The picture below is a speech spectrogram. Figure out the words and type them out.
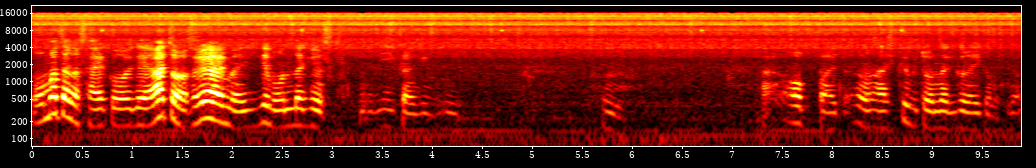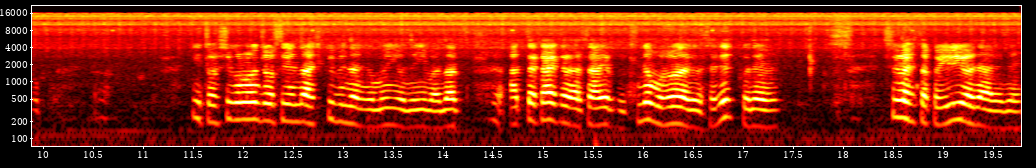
お股が最高であとはそれは今でも同じの好き。いい感じうん、うん、あおっぱいと、うん、足首と同じぐらいいいかもしれない。いい年頃の女性の足首なんかもいいよね今な。あったかいからさよく昨日もそうだけどさ結構ね素足の子いるよねあれね。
